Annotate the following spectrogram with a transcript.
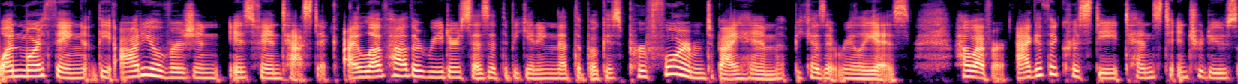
One more thing the audio version is fantastic. I love how the reader says at the beginning that the book is performed by him because it really is. However, Agatha Christie tends to introduce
